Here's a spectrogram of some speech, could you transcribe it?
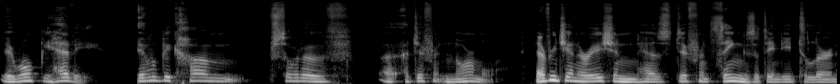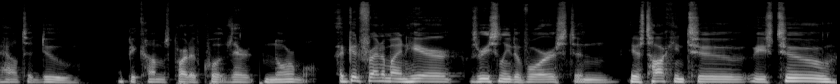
it won't be heavy. It will become sort of a, a different normal. Every generation has different things that they need to learn how to do. It becomes part of, quote, their normal a good friend of mine here was recently divorced and he was talking to these two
